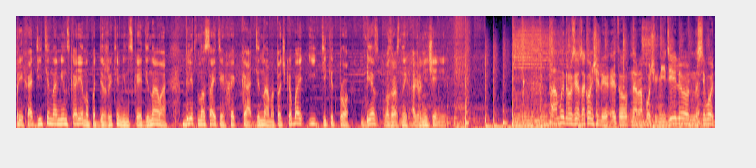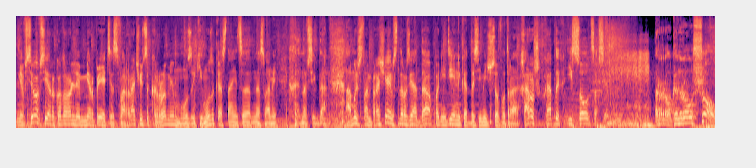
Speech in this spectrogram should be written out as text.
Приходите на Минск-арену. Поддержите «Минское Динамо». Билет на сайте hkdinamo.by и Ticket Pro. Без возрастных ограничений. А мы, друзья, закончили эту рабочую неделю. На сегодня все. Все рок-н-ролльные мероприятия сворачиваются, кроме музыки. Музыка останется с вами навсегда. А мы же с вами прощаемся, друзья, до понедельника, до 7 часов утра. Хороших выходных и солнца всем. Рок-н-ролл-шоу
